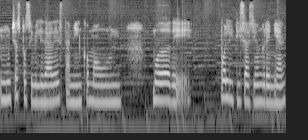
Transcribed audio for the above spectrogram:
muchas posibilidades también como un modo de politización gremial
